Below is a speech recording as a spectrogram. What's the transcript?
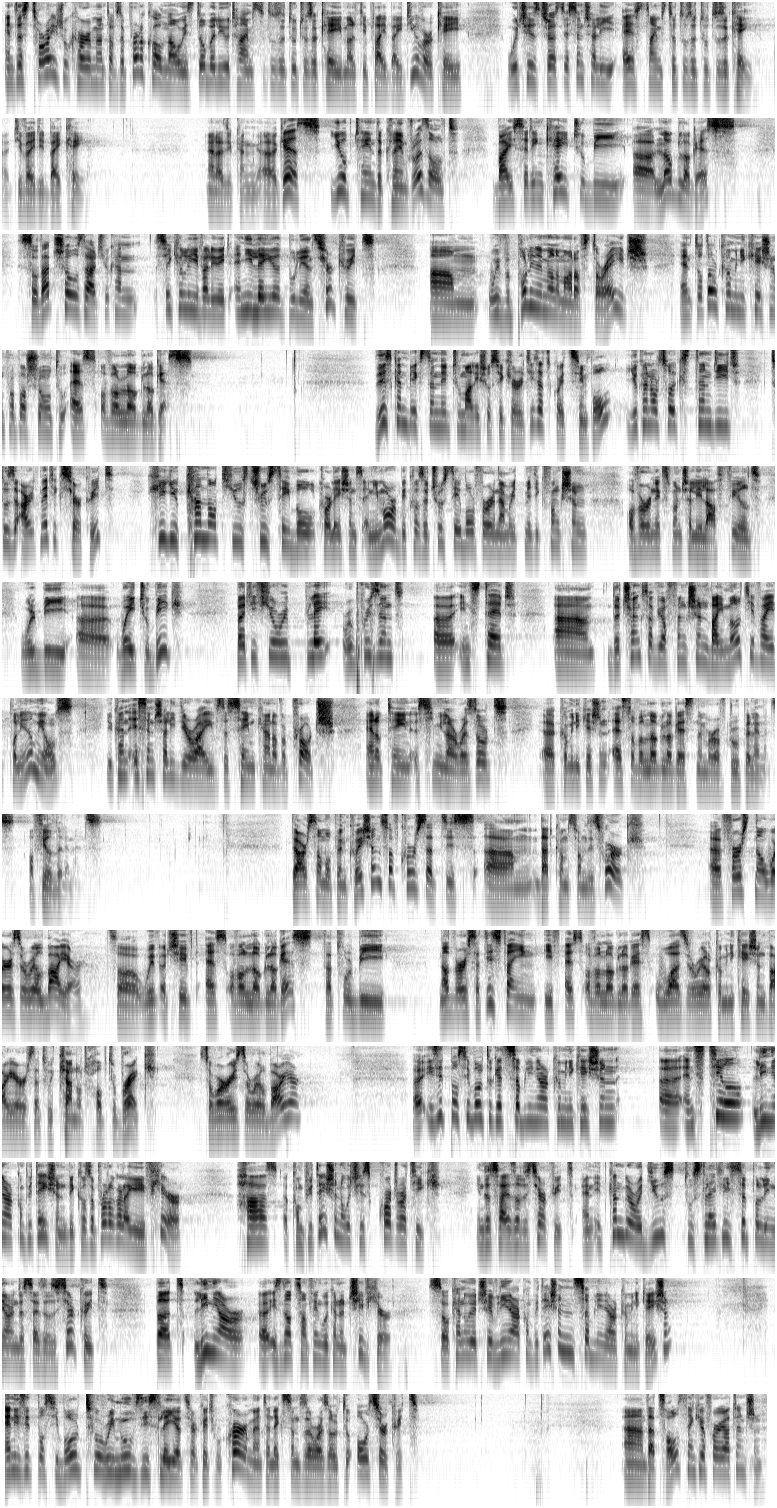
And the storage requirement of the protocol now is w times 2 to the 2 to the k multiplied by d over k, which is just essentially s times 2 to the 2 to the k uh, divided by k. And as you can uh, guess, you obtain the claimed result by setting k to be uh, log log s. So that shows that you can securely evaluate any layered Boolean circuit um, with a polynomial amount of storage and total communication proportional to s over log log s. This can be extended to malicious security. That's quite simple. You can also extend it to the arithmetic circuit. Here you cannot use truth table correlations anymore because a truth table for an arithmetic function over an exponentially large field will be uh, way too big. But if you represent uh, instead um, the chunks of your function by multivariate polynomials, you can essentially derive the same kind of approach and obtain a similar result, uh, communication s over log log s number of group elements, or field elements. There are some open questions, of course, that, is, um, that comes from this work. Uh, first, know where's the real barrier? So we've achieved S over log log S. That will be not very satisfying if S over log log S was a real communication barrier that we cannot hope to break. So where is the real barrier? Uh, is it possible to get sublinear communication uh, and still linear computation? Because the protocol I gave here has a computation which is quadratic in the size of the circuit. And it can be reduced to slightly superlinear in the size of the circuit, but linear uh, is not something we can achieve here. So can we achieve linear computation and sublinear communication? And is it possible to remove this layered circuit requirement and extend the result to all circuits? And that's all. Thank you for your attention.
